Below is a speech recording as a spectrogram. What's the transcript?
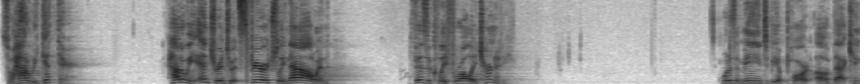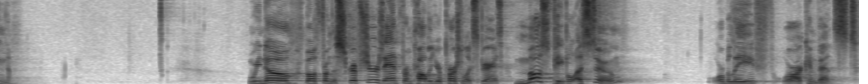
So, how do we get there? How do we enter into it spiritually now and physically for all eternity? What does it mean to be a part of that kingdom? We know both from the scriptures and from probably your personal experience, most people assume or believe or are convinced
